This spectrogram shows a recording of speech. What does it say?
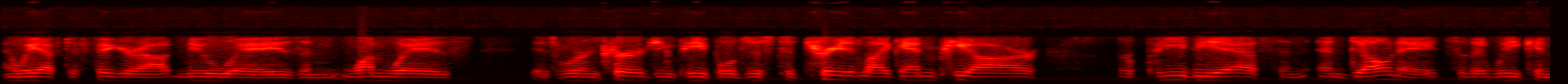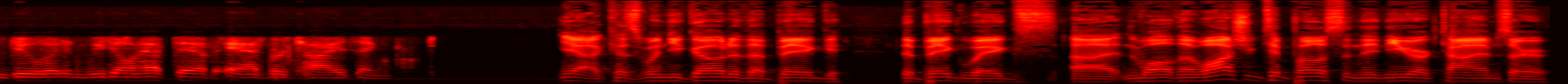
and we have to figure out new ways. And one way is is we're encouraging people just to treat it like NPR or PBS and, and donate so that we can do it, and we don't have to have advertising. Yeah, because when you go to the big the big wigs, uh, well, the Washington Post and the New York Times are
